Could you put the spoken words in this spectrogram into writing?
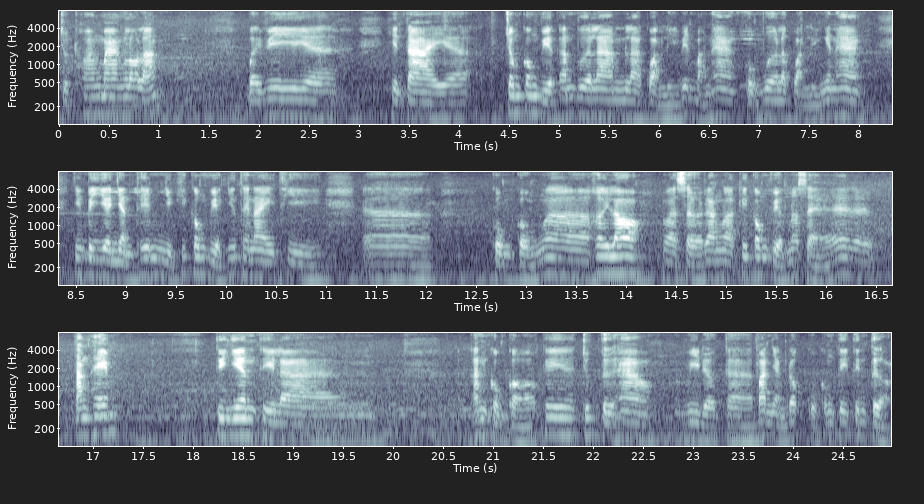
chút hoang mang lo lắng. Bởi vì hiện tại trong công việc anh vừa làm là quản lý bên bán hàng cũng vừa là quản lý ngân hàng. Nhưng bây giờ nhận thêm những cái công việc như thế này thì uh, cũng cũng uh, hơi lo và sợ rằng là cái công việc nó sẽ tăng thêm. Tuy nhiên thì là anh cũng có cái chút tự hào vì được uh, ban giám đốc của công ty tin tưởng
